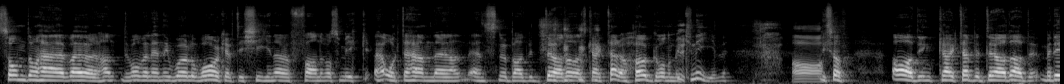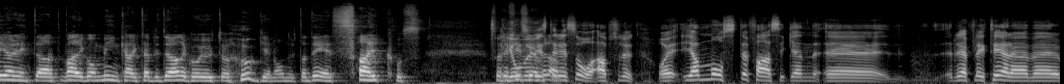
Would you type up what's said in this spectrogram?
som de här, vad var det, det var väl en i World of Warcraft i Kina, fan det var som gick, åkte hem när en snubbe hade blivit dödad av hans karaktär och högg honom med kniv. Ja. Liksom, ja, din karaktär blir dödad, men det gör inte att varje gång min karaktär blir dödad går jag ut och hugger någon, utan det är psychos. Så det jo, men visst är det så, absolut. Och jag måste fasiken eh, reflektera över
